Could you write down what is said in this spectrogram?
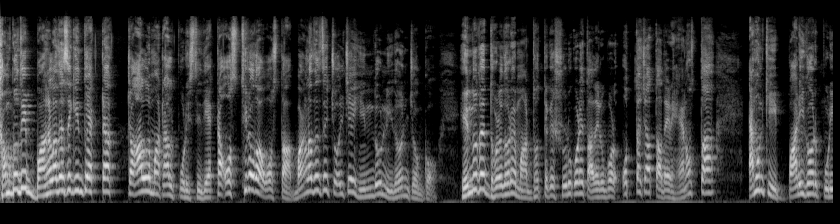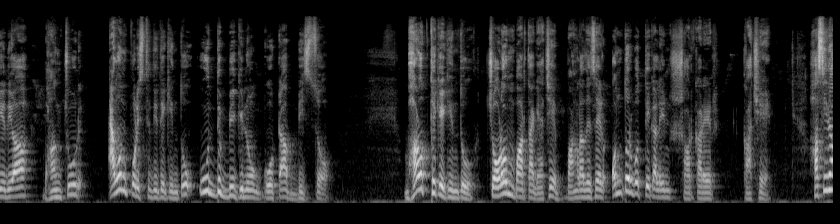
সম্প্রতি বাংলাদেশে কিন্তু একটা টাল মাটাল পরিস্থিতি, একটা অস্থিরতা অবস্থা। বাংলাদেশে চলছে হিন্দু নিধন যজ্ঞ হিন্দুদের ধরে ধরে মারধর থেকে শুরু করে তাদের উপর অত্যাচার, তাদের হেনস্থা, এমনকি বাড়িঘর পুড়িয়ে দেওয়া, ভাঙচুর, এমন পরিস্থিতিতে কিন্তু উদ্বিগ্ন গোটা বিশ্ব। ভারত থেকে কিন্তু চরম বার্তা গেছে বাংলাদেশের অন্তর্বর্তীকালীন সরকারের কাছে। হাসিনা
